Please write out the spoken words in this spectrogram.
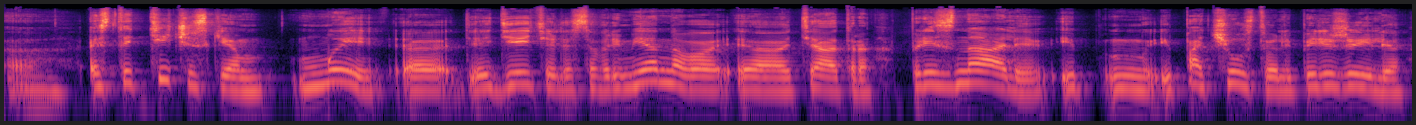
э, эстетическим мы, э, деятели современного э, театра, признали и, и почувствовали, пережили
